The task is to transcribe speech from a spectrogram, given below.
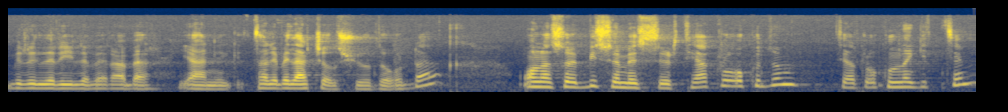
Birileriyle beraber yani talebeler çalışıyordu orada. Ondan sonra bir sömestr tiyatro okudum. Tiyatro okuluna gittim.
